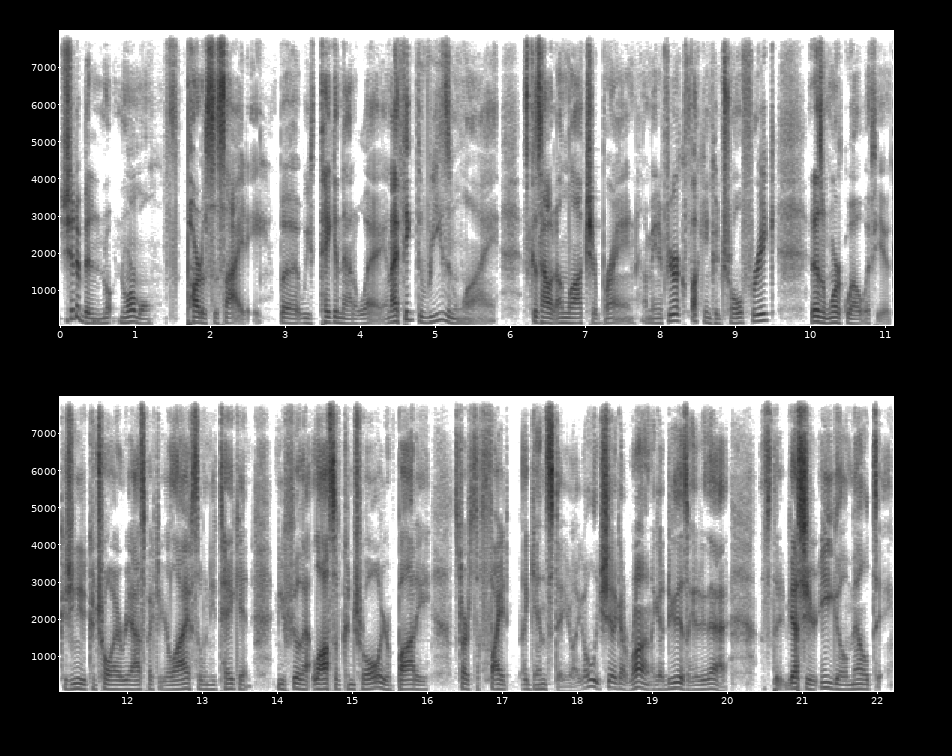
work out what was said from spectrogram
should have been a no- normal part of society. but we've taken that away. And I think the reason why is because how it unlocks your brain. I mean, if you're a fucking control freak, it doesn't work well with you because you need to control every aspect of your life. So when you take it and you feel that loss of control, your body starts to fight against it. You're like, holy shit, I gotta run, I gotta do this, I gotta do that. That's, the, that's your ego melting.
